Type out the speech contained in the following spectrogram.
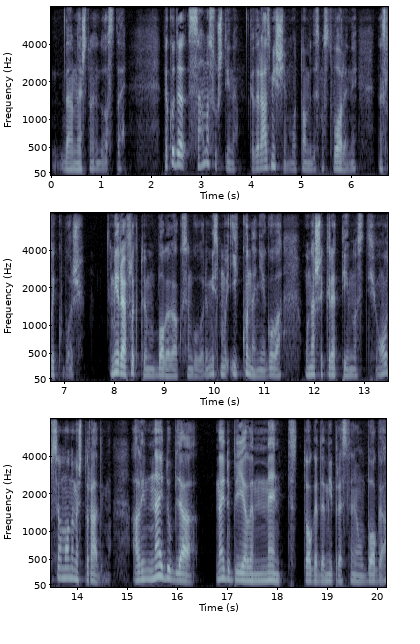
da nam nešto nedostaje. Tako da sama suština, kada razmišljamo o tome da smo stvoreni na sliku Božju, mi reflektujemo Boga, kako sam govorio. Mi smo ikona njegova u našoj kreativnosti. Ovo samo onome što radimo. Ali najdublja, najdublji element toga da mi predstavljamo Boga,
